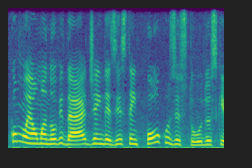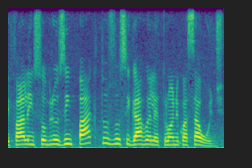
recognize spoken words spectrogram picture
Como é uma novidade, ainda existem poucos estudos que falem sobre os impactos do cigarro eletrônico à saúde.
